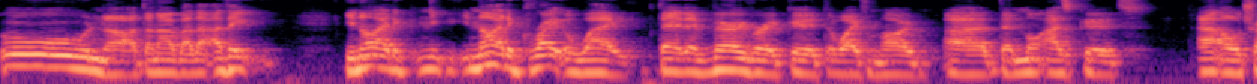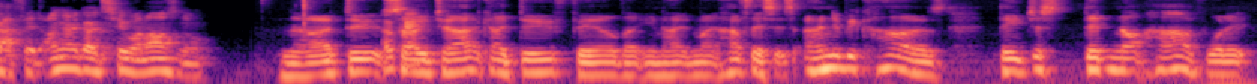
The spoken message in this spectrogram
oh no, I don't know about that. I think United, United are great away. They're, they're very, very good away from home. Uh, they're not as good at Old Trafford. I'm going to go 2 on Arsenal. No, I do. Okay. Sorry, Jack. I do feel that United might have this. It's only because they just did not have what it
